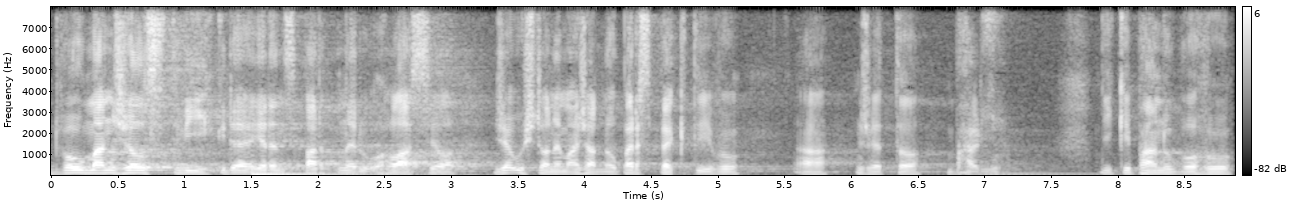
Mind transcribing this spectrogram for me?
dvou manželstvích, kde jeden z partnerů ohlásil, že už to nemá žádnou perspektivu a že to balí. Díky Pánu Bohu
